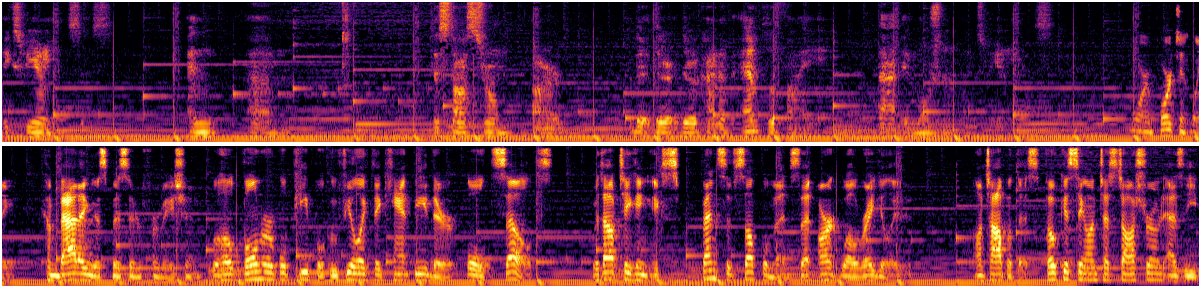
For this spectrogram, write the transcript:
experiences, and um, testosterone are they're, they're they're kind of amplifying that emotional experience. More importantly, combating this misinformation will help vulnerable people who feel like they can't be their old selves without taking expensive supplements that aren't well regulated. On top of this, focusing on testosterone as the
